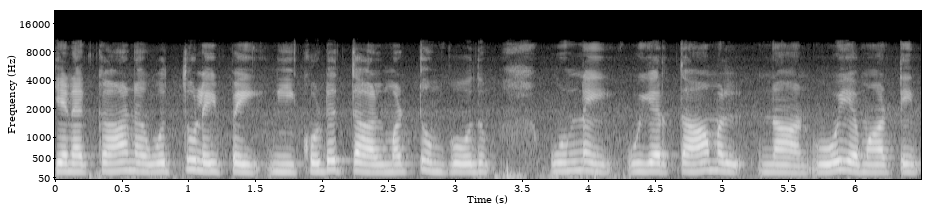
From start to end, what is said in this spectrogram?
எனக்கான ஒத்துழைப்பை நீ கொடுத்தால் மட்டும் போதும். உன்னை உயர்த்தாமல் நான் ஓய மாட்டேன்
